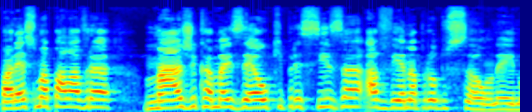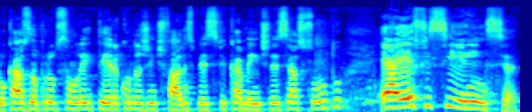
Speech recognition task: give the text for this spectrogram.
Parece uma palavra mágica, mas é o que precisa haver na produção, né? E no caso da produção leiteira, quando a gente fala especificamente desse assunto, é a eficiência,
